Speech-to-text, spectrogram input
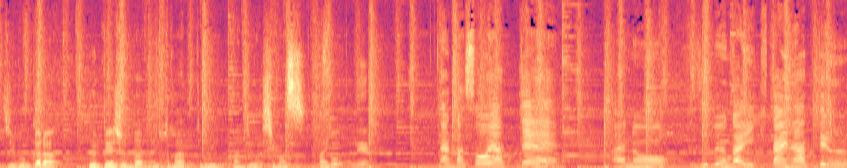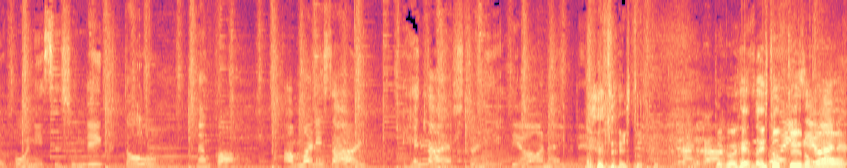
自分から運転手にならないとなっていう感じはします。はい。そうだね。なんかそうやってあの自分が行きたいなっていう方に進んでいくとなんかあんまりさ変な人に出会わないよね。変な人ってなんかだから変な人っていうのも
